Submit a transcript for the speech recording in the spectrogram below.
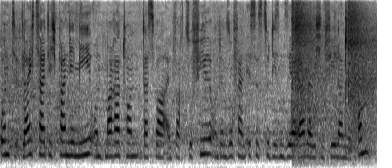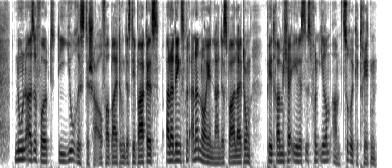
Und gleichzeitig Pandemie und Marathon, das war einfach zu viel. Und insofern ist es zu diesen sehr ärgerlichen Fehlern gekommen. Nun also folgt die juristische Aufarbeitung des Debakels, allerdings mit einer neuen Landeswahlleitung. Petra Michaelis ist von ihrem Amt zurückgetreten.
